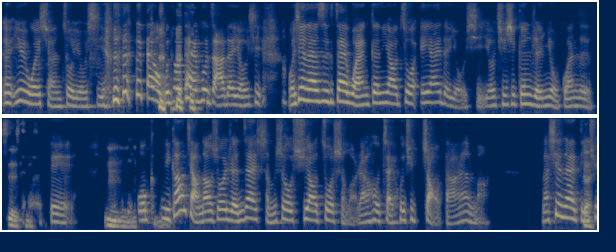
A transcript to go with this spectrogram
呃，因为我也喜欢做游戏，但我不做太复杂的游戏。我现在是在玩跟要做 AI 的游戏，尤其是跟人有关的。是是。对，嗯，我你刚刚讲到说人在什么时候需要做什么，然后才会去找答案嘛。那现在的确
